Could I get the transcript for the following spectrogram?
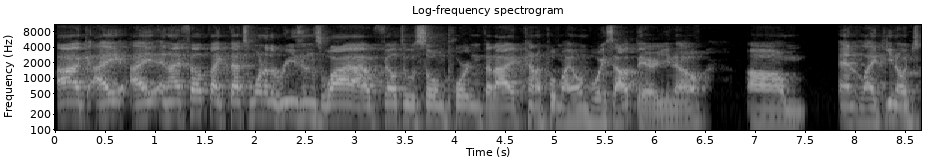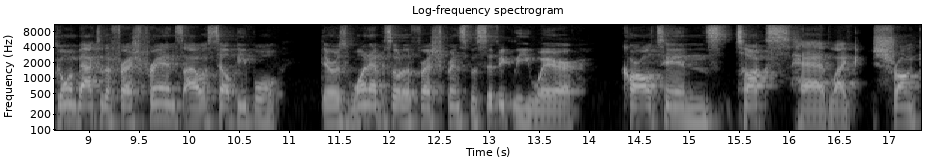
I, I, I, and I felt like that's one of the reasons why I felt it was so important that I kind of put my own voice out there. You know, um, and like you know, just going back to the Fresh Prince, I always tell people there was one episode of the Fresh Prince specifically where Carlton's tux had like shrunk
